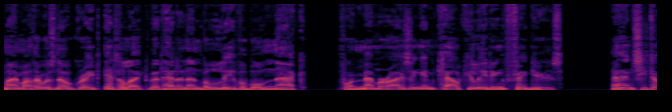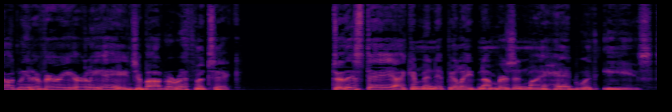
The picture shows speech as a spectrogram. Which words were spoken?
My mother was no great intellect, but had an unbelievable knack for memorizing and calculating figures, and she taught me at a very early age about arithmetic. To this day, I can manipulate numbers in my head with ease.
